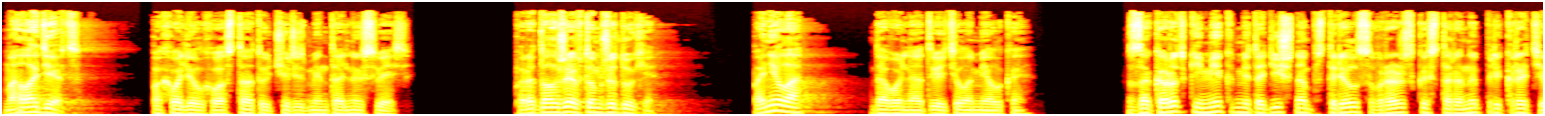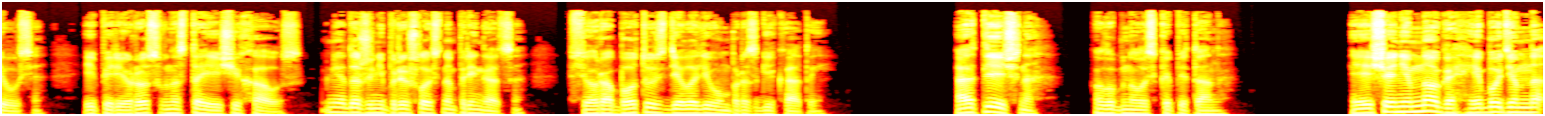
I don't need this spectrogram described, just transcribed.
«Молодец!» — похвалил хвостатую через ментальную связь. «Продолжай в том же духе». «Поняла», — довольно ответила мелкая. За короткий миг методичный обстрел с вражеской стороны прекратился и перерос в настоящий хаос. Мне даже не пришлось напрягаться. Всю работу сделали Умбра с Гекатой. «Отлично», — улыбнулась капитан. Еще немного, и будем на...»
